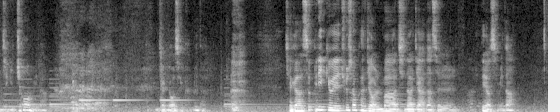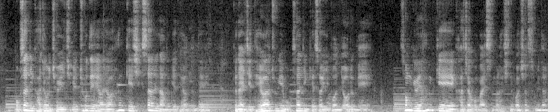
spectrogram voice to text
간증이 처음이라 굉장히 어색합니다. 제가 스피릿 교회에 출석한 지 얼마 지나지 않았을 때였습니다. 목사님 가정을 저희 집에 초대하여 함께 식사를 나누게 되었는데 그날 이제 대화 중에 목사님께서 이번 여름에 성교에 함께 가자고 말씀을 하시는 것이었습니다.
